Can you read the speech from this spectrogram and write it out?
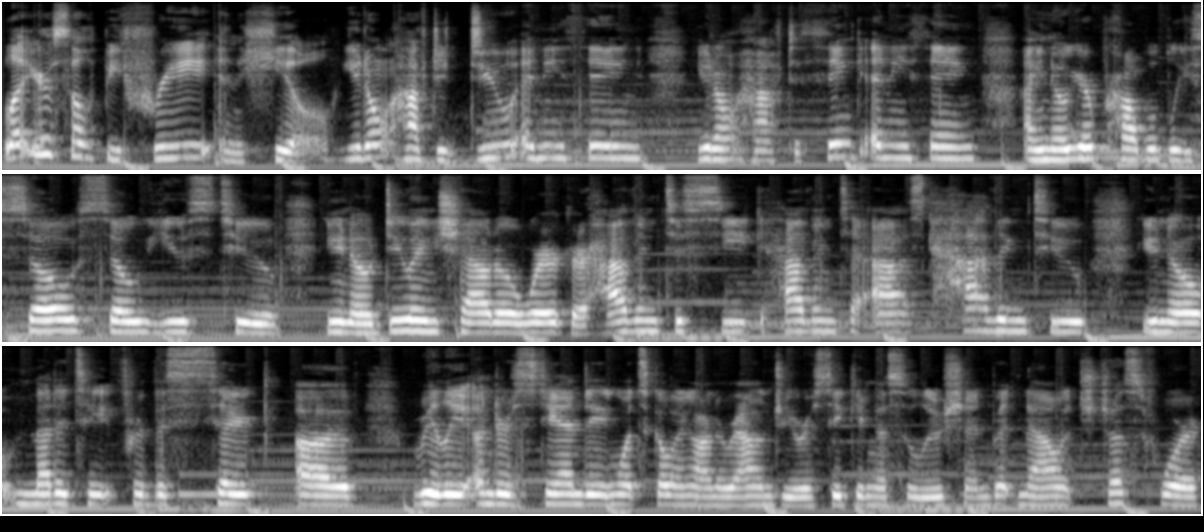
Let yourself be free and heal. You don't have to do anything, you don't have to think anything. I know you're probably so, so used to, you know, doing shadow work or having to seek, having to ask, having to, you know, meditate for the sake of really understanding what's going on around you or seeking a solution. But now it's just for,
